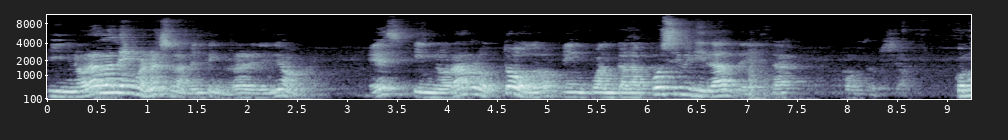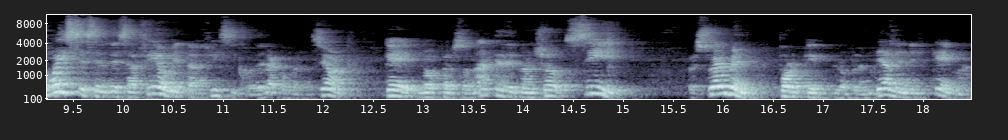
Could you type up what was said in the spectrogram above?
Ignorar la lengua no es solamente ignorar el idioma, es ignorarlo todo en cuanto a la posibilidad de esta construcción. Como ese es el desafío metafísico de la conversación, que los personajes de Blanchot sí resuelven porque lo plantean en esquema,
